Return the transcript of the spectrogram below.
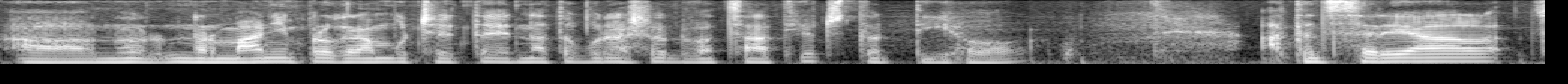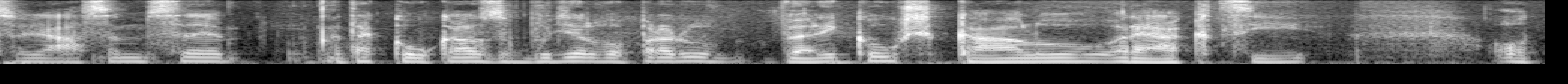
a normálním programu ČT1 to bude až od 24. A ten seriál, co já jsem se tak koukal, zbudil opravdu velikou škálu reakcí od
